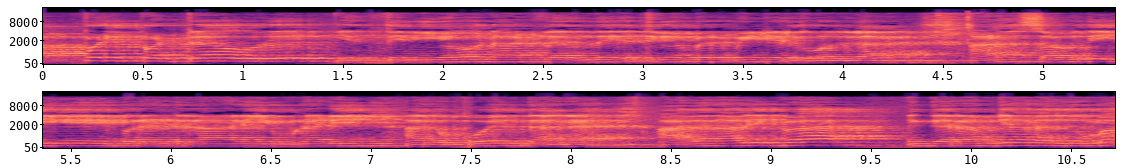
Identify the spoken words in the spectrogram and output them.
அப்படிப்பட்ட ஒரு எத்தனையோ நாட்டில் இருந்து எத்தனையோ பேர் மீட்டு எடுத்து கொண்டிருக்காங்க ஆனால் சவுதிக்கு இப்போ ரெண்டு நாளைக்கு முன்னாடி அங்கே போயிருந்தாங்க. அதனால இப்போ இங்கே ரம்ஜான் அதுமா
